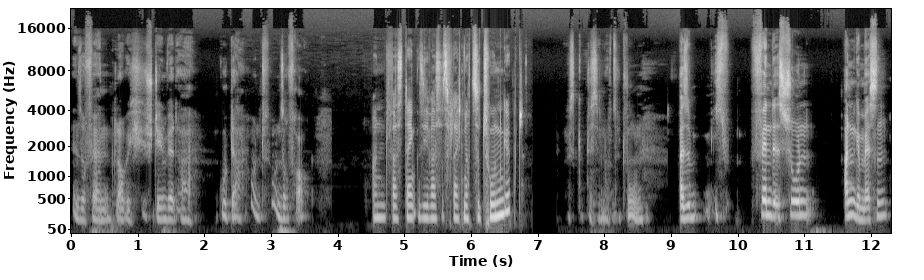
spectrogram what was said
Insofern, glaube ich, stehen wir da gut da und unsere Frau. Und was denken Sie, was es vielleicht noch zu tun gibt? Was gibt es denn noch zu tun? Also ich fände es schon angemessen,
